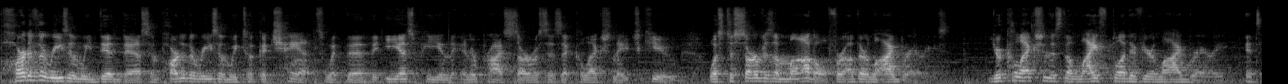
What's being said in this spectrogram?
Part of the reason we did this, and part of the reason we took a chance with the, the ESP and the enterprise services at Collection HQ, was to serve as a model for other libraries. Your collection is the lifeblood of your library. It's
